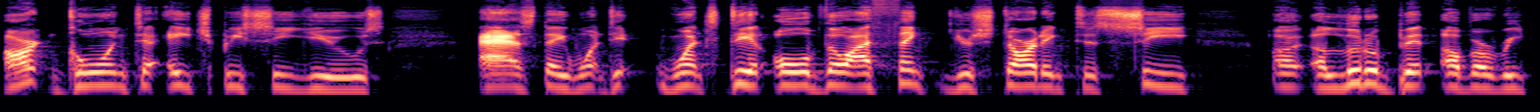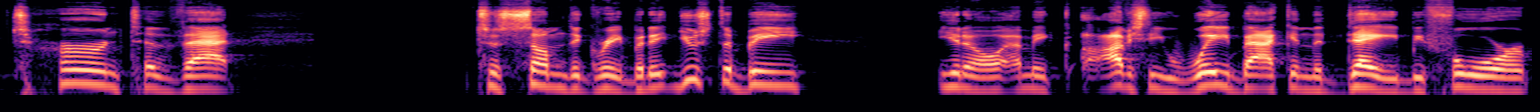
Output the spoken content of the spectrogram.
aren't going to HBCUs as they once did, although I think you're starting to see a, a little bit of a return to that to some degree. But it used to be you know, I mean, obviously way back in the day before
